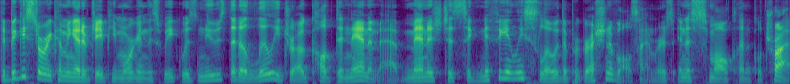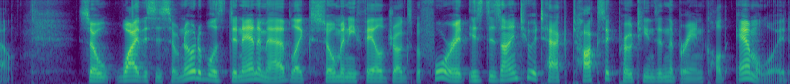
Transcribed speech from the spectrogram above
The biggest story coming out of JP Morgan this week was news that a Lilly drug called donanemab managed to significantly slow the progression of Alzheimer's in a small clinical trial. So, why this is so notable is donanemab, like so many failed drugs before it, is designed to attack toxic proteins in the brain called amyloid.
